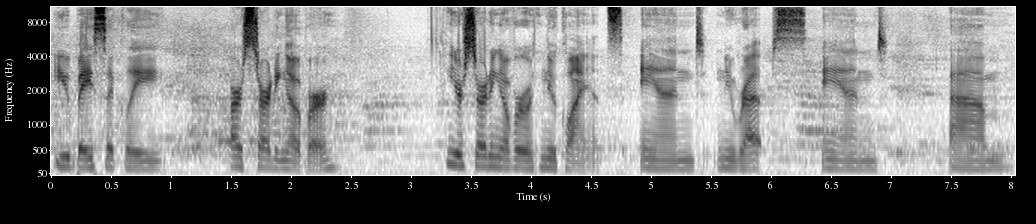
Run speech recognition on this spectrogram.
you basically are starting over. You're starting over with new clients and new reps, and um,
